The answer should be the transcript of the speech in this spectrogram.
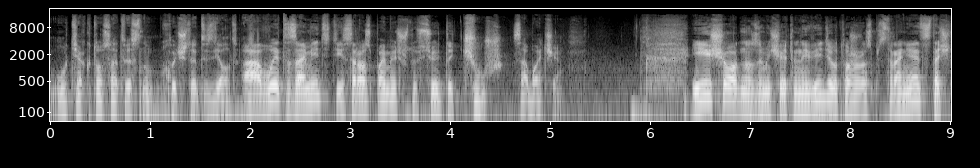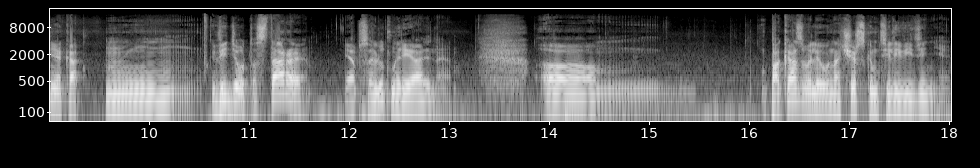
у тех, кто, соответственно, хочет это сделать. А вы это заметите и сразу поймете, что все это чушь собачья. И еще одно замечательное видео тоже распространяется. Точнее как? Видео-то старое и абсолютно реальное показывали его на чешском телевидении.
